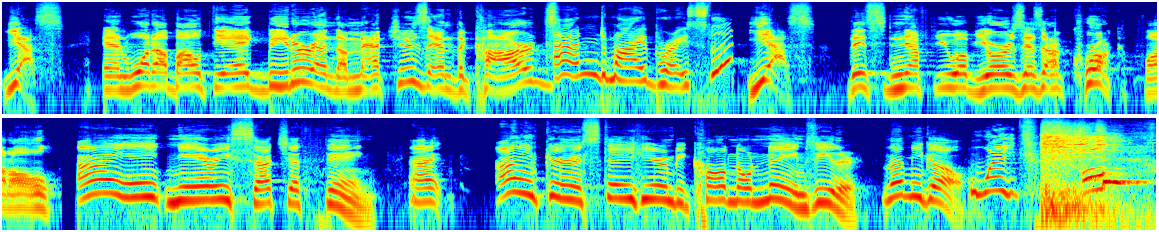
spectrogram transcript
Yes. And what about the egg beater and the matches and the cards? And my bracelet? Yes. This nephew of yours is a crook, Fuddle. I ain't nary such a thing. I I ain't gonna stay here and be called no names either. Let me go. Wait! Oh!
